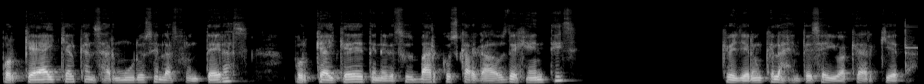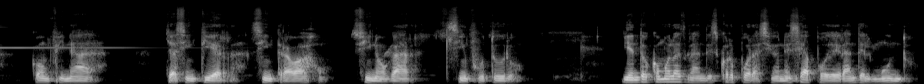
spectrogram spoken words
porque hay que alcanzar muros en las fronteras, porque hay que detener esos barcos cargados de gentes. Creyeron que la gente se iba a quedar quieta, confinada, ya sin tierra, sin trabajo, sin hogar, sin futuro, viendo cómo las grandes corporaciones se apoderan del mundo,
